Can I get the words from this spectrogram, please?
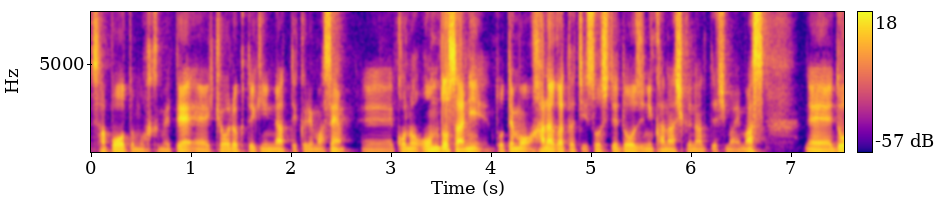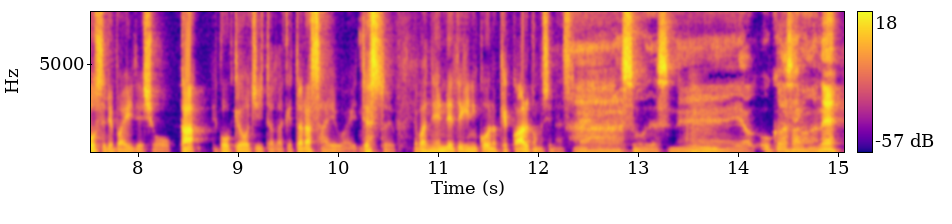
サポートも含めて、えー協力的になってくれません、えーこの温度差にとても腹が立ち、そして同時に悲しくなってしまいます。えーどうすればいいでしょうか？ご教示いただけたら幸いです。という。やっぱ年齢的にこういうの結構あるかもしれないですね。ああ、そうですね。いや、お母様がね、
